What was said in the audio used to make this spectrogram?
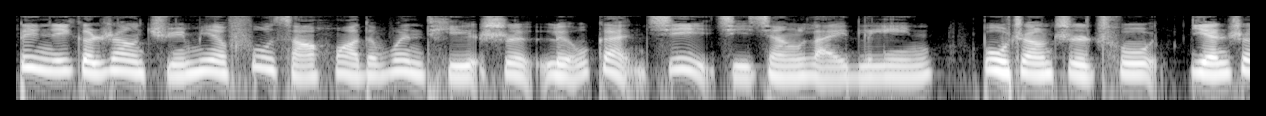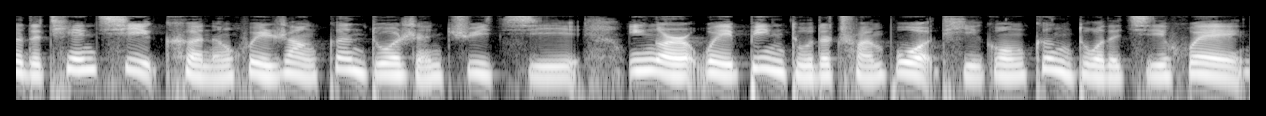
另一个让局面复杂化的问题是，流感季即将来临。部长指出，炎热的天气可能会让更多人聚集，因而为病毒的传播提供更多的机会。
